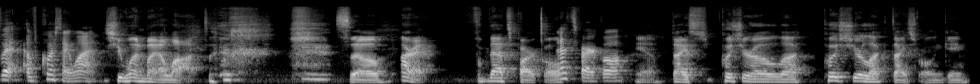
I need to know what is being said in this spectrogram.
But of course, I won. She won by a lot. so, all right. That's Sparkle. That's Farkle. yeah. Dice, push your luck, push your luck dice rolling game.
